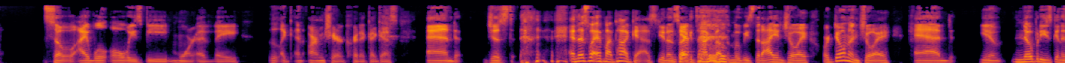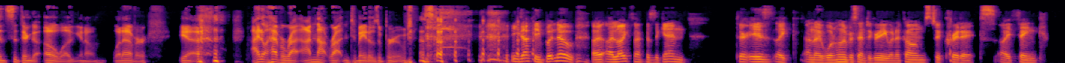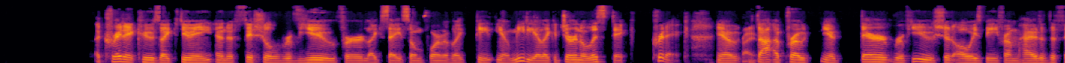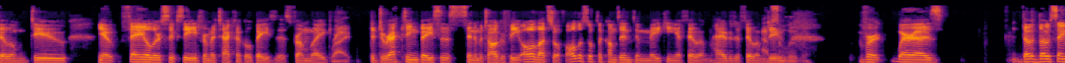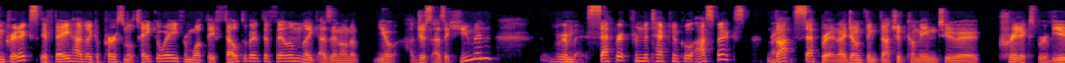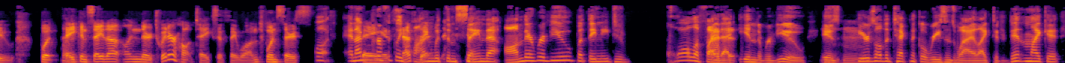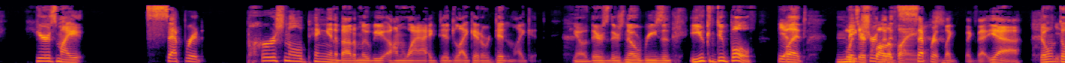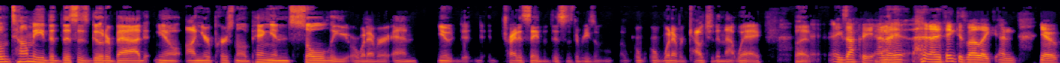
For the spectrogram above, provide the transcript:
So I will always be more of a, like an armchair critic, I guess. And just, and that's why I have my podcast, you know, so I can talk about the movies that I enjoy or don't enjoy. And, you know, nobody's going to sit there and go, oh, well, you know, whatever. Yeah. I don't have a rot. I'm not Rotten Tomatoes approved. Exactly. But no, I, I like that because again, there is like, and I 100% agree when it comes to critics, I think a critic who's like doing an official review for like say some form of like you know media like a journalistic critic you know Right. that approach you know their review should always be from how did the film do you know fail or succeed from a technical basis from like right. the directing basis, cinematography, all that stuff, all the stuff that comes into making a film. How did a film do? For, whereas th- those same critics, if they had like a personal takeaway from what they felt about the film, like as in on a you know just as a human, rem- separate from the technical aspects, Right. that's separate, and I don't think that should come into a critic's review. But they can say that on their Twitter hot takes if they want. Once there's Well, and I'm perfectly fine with them saying that on their review, but they need to qualify that in the review is Mhm. here's all the technical reasons why I liked it or didn't like it. Here's my separate personal opinion about a movie on why I did like it or didn't like it. You know, there's there's no reason you can do both, yeah. but make you're sure that it's separate like like that. Yeah. Don't Yeah. don't tell me that this is good or bad, you know, on your personal opinion solely or whatever and you know d- d- try to say that this is the reason or, or whatever couch it in that way. But Exactly. And I and I think as well, like, and you know,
